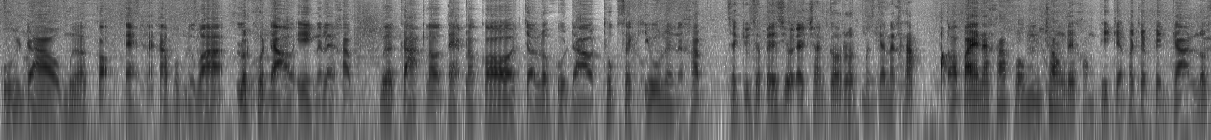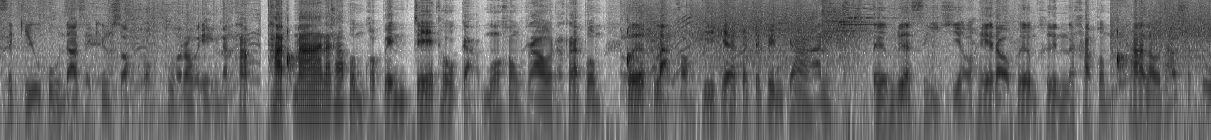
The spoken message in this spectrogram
คูลดาวเมื่อเกาะแตกนะครับผมหรือว่าลดคูลดาวเองนั่นแหละครับ เมื่อกาดเราแตกแล้วก็จะลดคูลดาวทุกสกิลเลยนะครับสกิลสเปเชียลแอคชั่นก็ลดเหมือนกันนะครับ ต่อไปนะครับผมช่องได้ของพี่แกก็จะเป็นการลดสกิลคูลดาวสกิล2ของตัวเราเองนะครับ ถัดมานะครับผมก็เป็นเจโทกะม่วงของเรานะครับผมเปิร์กหลักของพี่แกก็จะเป็นการเติมเลือดสีเขียวให้เราเพิ่มขึ้นนะครับผมถ้าเราดาวศัตรู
